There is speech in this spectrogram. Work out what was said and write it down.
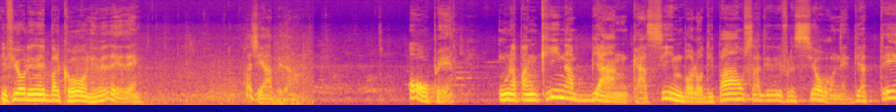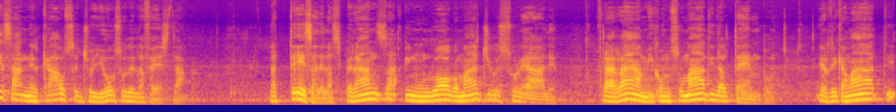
i fiori nei balconi, vedete? Qua ci abitano. Ope una panchina bianca, simbolo di pausa, di riflessione, di attesa nel caos gioioso della festa. L'attesa della speranza in un luogo magico e surreale, fra rami consumati dal tempo e ricamati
